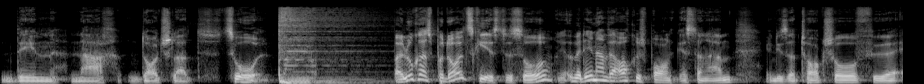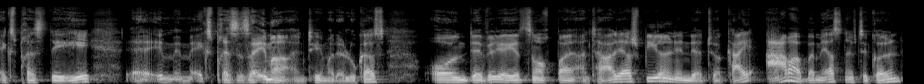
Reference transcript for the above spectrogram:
den nach Deutschland zu holen. Bei Lukas Podolski ist es so, über den haben wir auch gesprochen gestern Abend in dieser Talkshow für Express.de. Äh, im, Im Express ist er immer ein Thema, der Lukas. Und der will ja jetzt noch bei Antalya spielen in der Türkei. Aber beim ersten FC Köln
